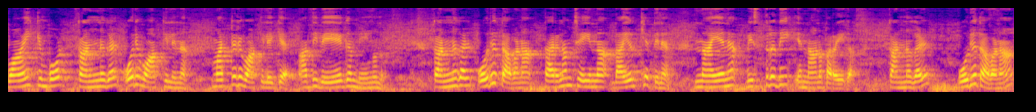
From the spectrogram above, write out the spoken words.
വായിക്കുമ്പോൾ കണ്ണുകൾ ഒരു വാക്കിൽ നിന്ന് മറ്റൊരു വാക്കിലേക്ക് അതിവേഗം നീങ്ങുന്നു. കണ്ണുകൾ ഒരു തവണ തരണം ചെയ്യുന്ന ദൈർഘ്യത്തിന് നയന വിസ്തൃതി എന്നാണ് പറയുക. കണ്ണുകൾ ഒരു തവണ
